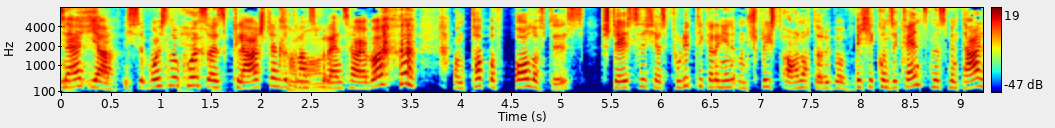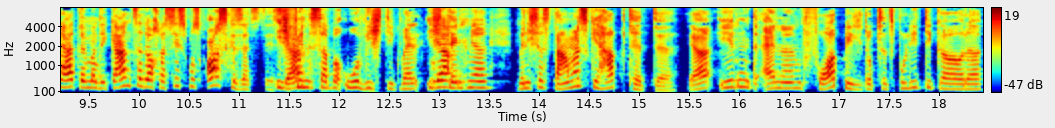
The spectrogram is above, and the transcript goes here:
nein, ja, ich wollte es nur kurz als klarstellen, der Come on. Transparenz halber. On top of all of this stellst du dich als Politikerin hin und sprichst auch noch darüber, welche Konsequenzen das mental hat, wenn man die ganze Zeit auch Rassismus ausgesetzt ist. Ich ja? finde es aber urwichtig, weil ich Ja. denk mir, wenn ich das damals gehabt hätte, ja, irgendeinen Vorbild, ob es jetzt Politiker oder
